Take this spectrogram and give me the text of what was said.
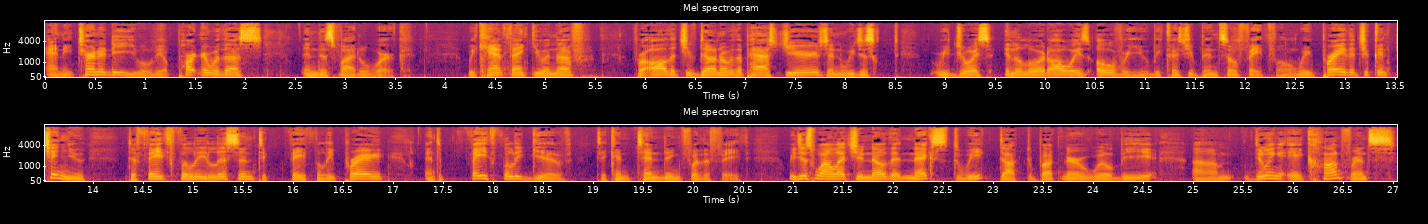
and eternity. You will be a partner with us in this vital work. We can't thank you enough for all that you've done over the past years, and we just rejoice in the Lord always over you because you've been so faithful. And we pray that you continue to faithfully listen, to faithfully pray, and to faithfully give to contending for the faith. We just want to let you know that next week, Dr. Buckner will be um, doing a conference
